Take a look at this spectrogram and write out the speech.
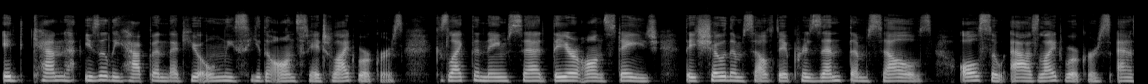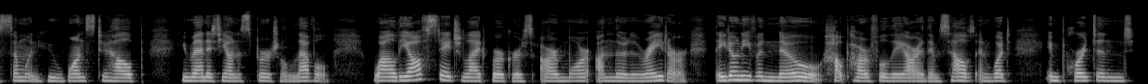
it can easily happen that you only see the on-stage light workers because like the name said they are on stage. They show themselves they present themselves also as light workers as someone who wants to help humanity on a spiritual level. While the offstage light workers are more under the radar they don't even know how powerful they are themselves and what important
